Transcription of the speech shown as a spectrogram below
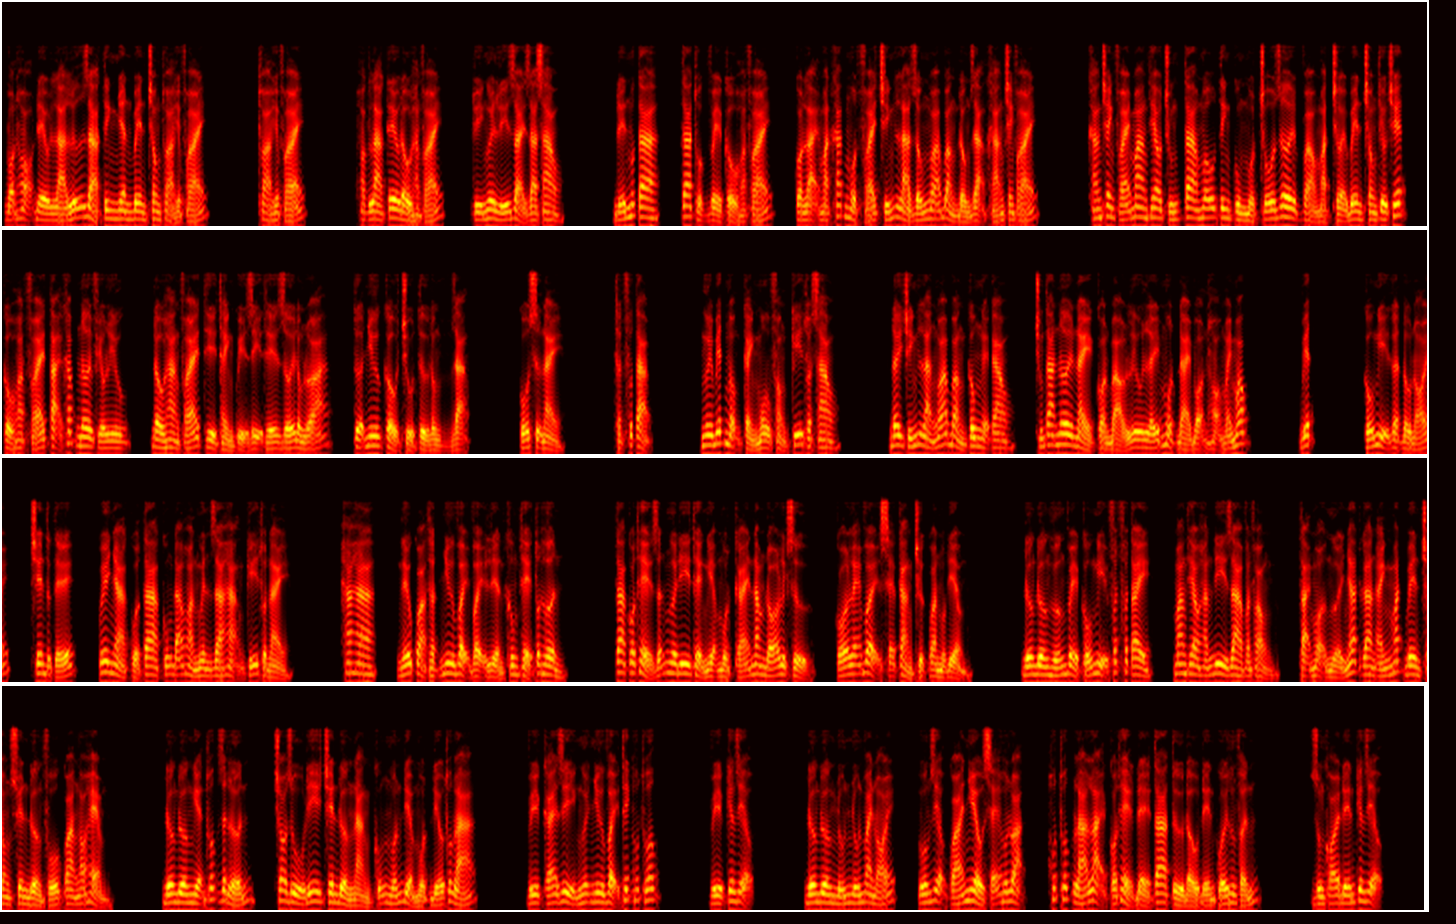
Bọn họ đều là lữ giả tinh nhân bên trong thỏa hiệp phái. Thỏa hiệp phái? Hoặc là kêu đầu hàng phái tùy ngươi lý giải ra sao? Đến mức ta ta thuộc về cầu hòa phái còn lại mặt khác một phái chính là giống ngõ bằng đồng dạng kháng tranh phái. Kháng tranh phái mang theo chúng ta mẫu tinh cùng một chỗ rơi vào mặt trời bên trong thiêu chết cầu hoạt phái tại khắp nơi phiêu lưu đầu hàng phái thì thành quỷ dị thế giới đồng lõa, tựa như cầu chủ tử đồng dạng. Cố sự này thật phức tạp ngươi biết mộng cảnh mô phỏng kỹ thuật sao? Đây chính là ngõ bằng công nghệ cao, chúng ta nơi này còn bảo lưu lấy một đài bọn họ máy móc. Biết. Cố nghị gật đầu nói, trên thực tế, quê nhà của ta cũng đã hoàn nguyên ra hạng kỹ thuật này. Ha ha, nếu quả thật như vậy vậy liền không thể tốt hơn. Ta có thể dẫn ngươi đi thể nghiệm một cái năm đó lịch sử, có lẽ vậy sẽ càng trực quan một điểm. Đường đường hướng về cố nghị phất phất tay, mang theo hắn đi ra văn phòng, tại mọi người nhát gan ánh mắt bên trong xuyên đường phố qua ngõ hẻm. Đường đường nghiện thuốc rất lớn, cho dù đi trên đường nàng cũng muốn điểm một điếu thuốc lá. Vì cái gì ngươi như vậy thích hút thuốc? Vì kiên rượu đường đường nhún nhún vai nói, uống rượu quá nhiều sẽ hỗn loạn, hút thuốc lá lại có thể để ta từ đầu đến cuối hưng phấn. Dùng khói đến kiên rượu.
